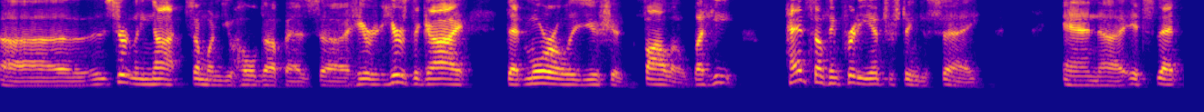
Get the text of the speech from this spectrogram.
Uh, certainly not someone you hold up as uh, here. Here's the guy that morally you should follow. But he had something pretty interesting to say, and uh, it's that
